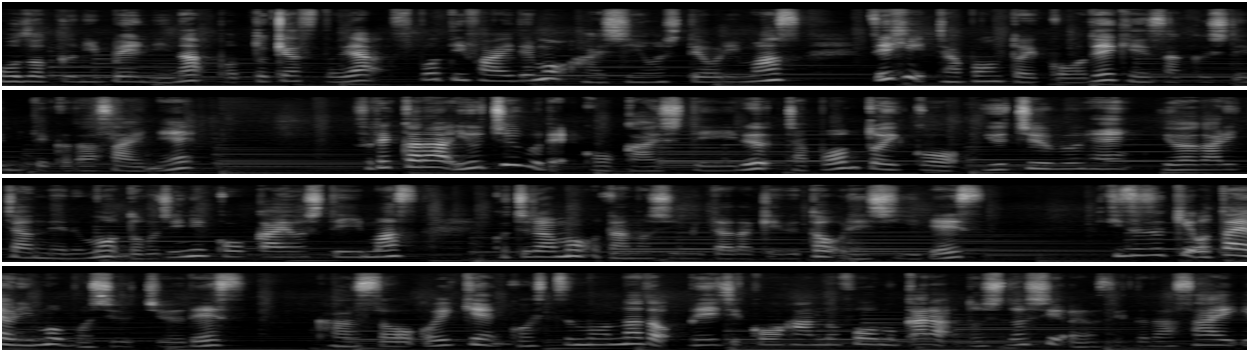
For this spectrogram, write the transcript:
後続に便利なポッドキャストや Spotify でも配信をしておりますぜひジャポンと移行で検索してみてくださいねそれから YouTube で公開しているジャポンと移行 YouTube 編湯上がりチャンネルも同時に公開をしていますこちらもお楽しみいただけると嬉しいです引き続きお便りも募集中です。感想、ご意見、ご質問など、ページ後半のフォームからどしどしお寄せください。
